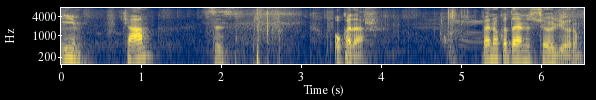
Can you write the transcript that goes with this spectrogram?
imkansız. O kadar. Ben o kadarını söylüyorum.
